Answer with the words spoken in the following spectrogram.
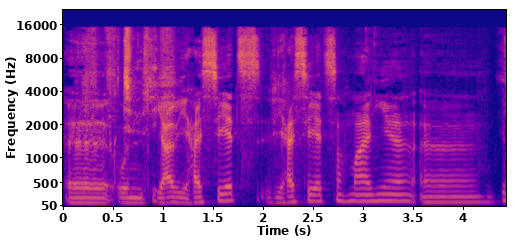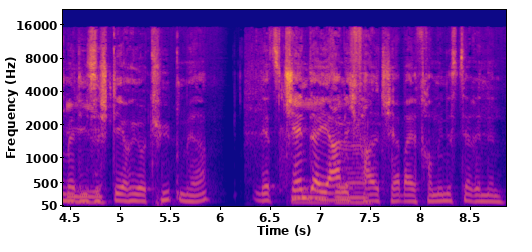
Äh, und ja, wie heißt sie jetzt? Wie heißt sie jetzt nochmal hier? Äh, Immer die- diese Stereotypen, ja. Jetzt Gender ja Diese- nicht falsch, ja, bei Frau Ministerinnen.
